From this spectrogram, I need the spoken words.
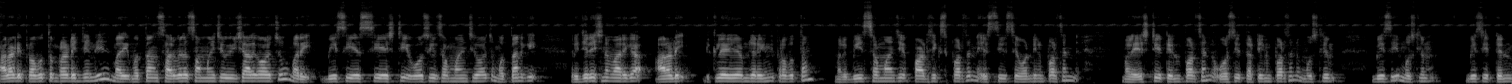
ఆల్రెడీ ప్రభుత్వం ప్రకటించింది. మరి మొత్తం సర్వేలకు సంబంధించిన విషయాలు కావచ్చు మరి బీసీ ఎస్సీ ఎస్టీ ఓసీకి సంబంధించి కావచ్చు మొత్తానికి రిజర్వేషన్ వారిగా ఆల్రెడీ డిక్లేర్ చేయడం జరిగింది ప్రభుత్వం. మరి బీసీ సంబంధించి forty six percent SC seventeen percent మరి ST ten percent OC thirteen percent Muslim BC Muslim BC ten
